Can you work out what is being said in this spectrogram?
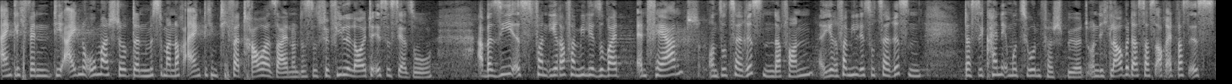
eigentlich, wenn die eigene Oma stirbt, dann müsste man noch eigentlich in tiefer Trauer sein. Und das ist für viele Leute ist es ja so. Aber sie ist von ihrer Familie so weit entfernt und so zerrissen davon. Ihre Familie ist so zerrissen, dass sie keine Emotionen verspürt. Und ich glaube, dass das auch etwas ist,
